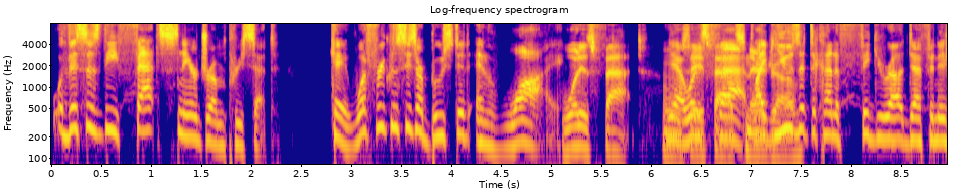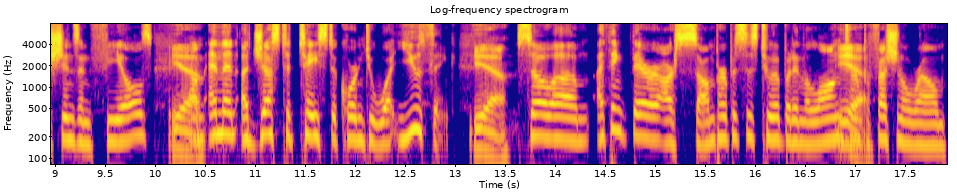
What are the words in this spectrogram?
well, this is the fat snare drum preset. Okay, what frequencies are boosted and why? what is fat? When yeah, what is fat? Like drum. use it to kind of figure out definitions and feels, Yeah, um, and then adjust to taste according to what you think. yeah, So um, I think there are some purposes to it, but in the long term Yeah. professional realm,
